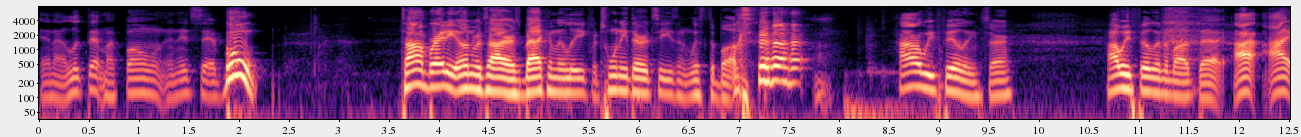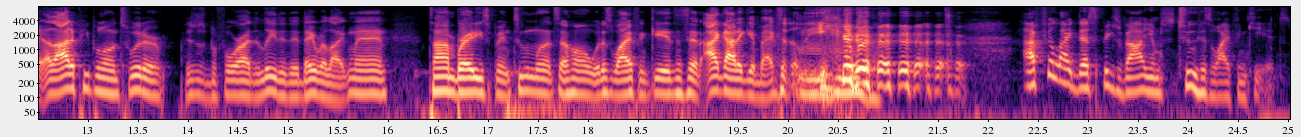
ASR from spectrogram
and I looked at my phone, and it said, "Boom." Tom Brady unretires back in the league for 23rd season with the Bucs. How are we feeling, sir? How are we feeling about that? I, I, a lot of people on Twitter. This was before I deleted it. They were like, "Man, Tom Brady spent two months at home with his wife and kids, and said I got to get back to the league." Mm-hmm. I feel like that speaks volumes to his wife and kids.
